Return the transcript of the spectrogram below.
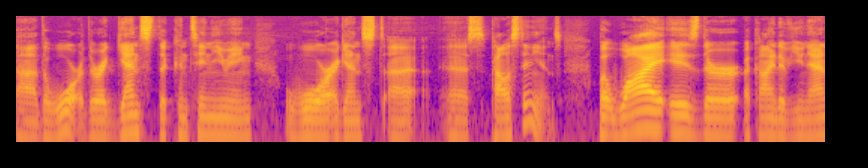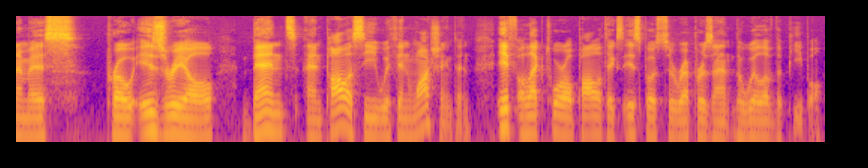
uh, the war. They're against the continuing war against uh, uh, Palestinians. But why is there a kind of unanimous pro Israel bent and policy within Washington if electoral politics is supposed to represent the will of the people?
